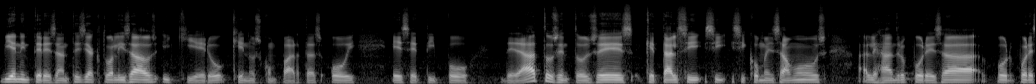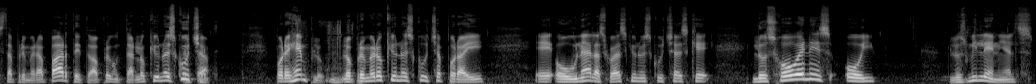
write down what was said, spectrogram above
bien interesantes y actualizados y quiero que nos compartas hoy ese tipo de de datos. Entonces, ¿qué tal si, si, si comenzamos, Alejandro, por, esa, por, por, esta primera parte? Te voy a preguntar lo que uno escucha. Por ejemplo, lo primero que uno escucha por ahí, eh, o una de las cosas que uno escucha es que los jóvenes hoy, los millennials,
